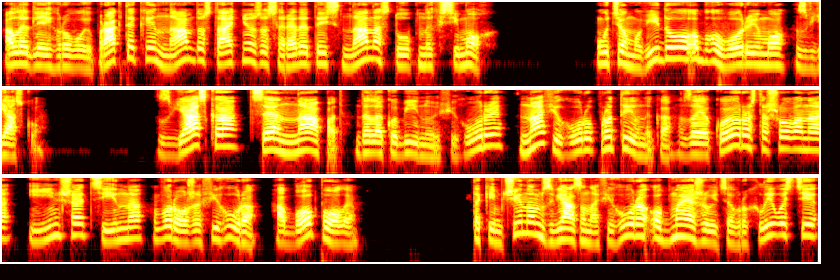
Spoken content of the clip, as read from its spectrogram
але для ігрової практики нам достатньо зосередитись на наступних сімох. У цьому відео обговорюємо зв'язку. Зв'язка це напад далекобійної фігури на фігуру противника, за якою розташована інша цінна ворожа фігура або поле. Таким чином, зв'язана фігура обмежується в рухливості,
